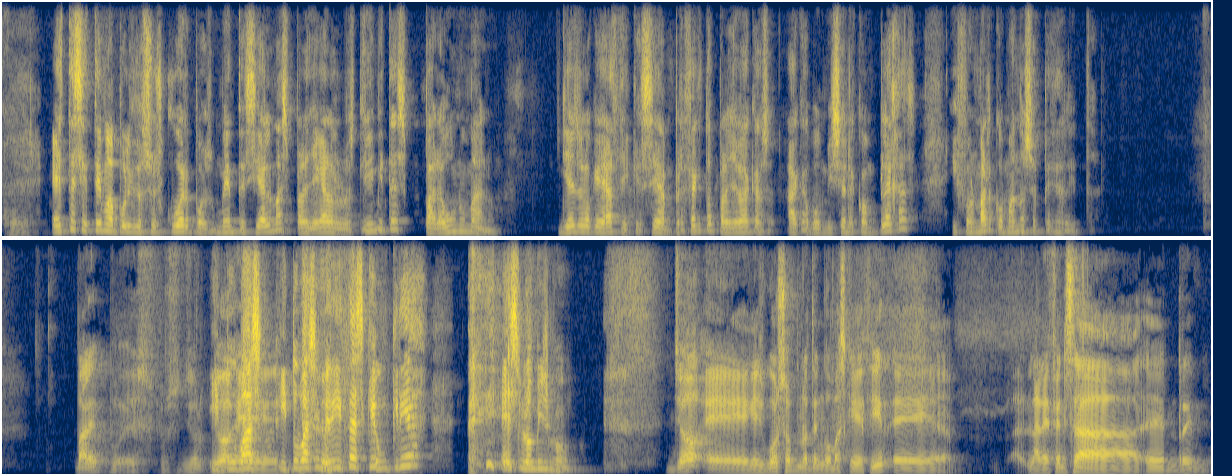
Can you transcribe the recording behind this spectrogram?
Joder. Este sistema ha pulido sus cuerpos, mentes y almas para llegar a los límites para un humano. Y es lo que hace que sean perfectos para llevar a cabo misiones complejas y formar comandos especialistas. Vale, pues, pues yo. Y, yo, tú vas, eh, y tú vas y me dices que un Krieg es lo mismo. Yo, eh, Games Workshop, no tengo más que decir. Eh, la defensa eh, re-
